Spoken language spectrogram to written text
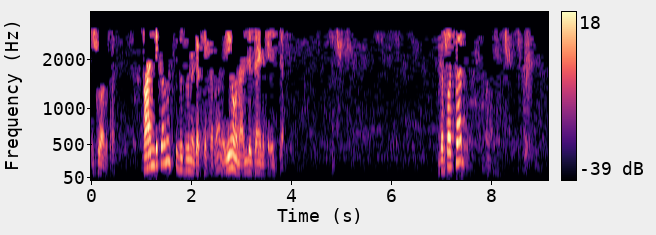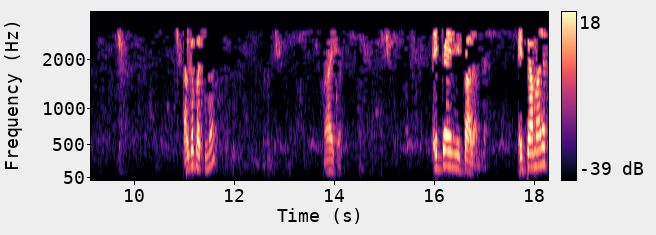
እጇ አልቋል። በአንድ ቀን ውስጥ ብዙ ነገር ተሰራ ይሆናል። እንደዚህ አይነት ዒዳ ገባችኋል? አልገባችሁም? አይቆይ ዒዳ የሚባል አለ። ዒዳ ማለት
